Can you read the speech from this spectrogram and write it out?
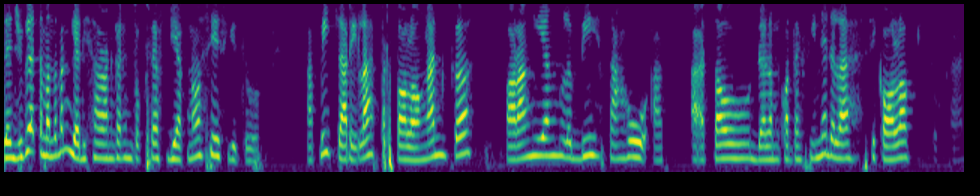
dan juga teman-teman gak disarankan untuk self diagnosis gitu. Tapi carilah pertolongan ke orang yang lebih tahu atau dalam konteks ini adalah psikolog gitu kan.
